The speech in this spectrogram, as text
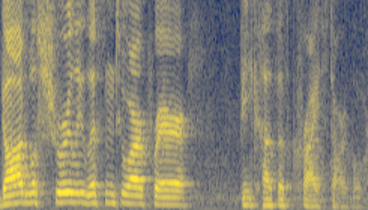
God will surely listen to our prayer because of Christ our Lord.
